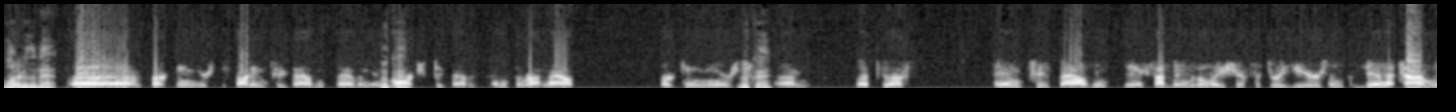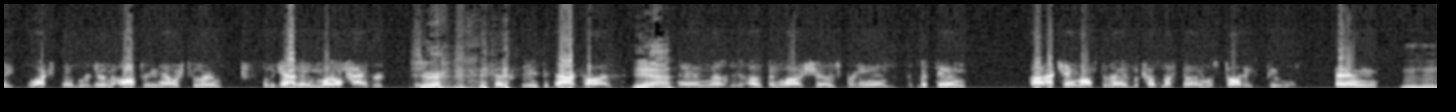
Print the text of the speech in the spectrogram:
Longer than that? Uh, 13 years. It started in 2007, in Okay. March 2007. So right now, it's 13 years. Okay. Um, but uh, in 2006, I've been with Alecia for three years, and during that time, we, like I said, we were doing the Opry, and I was touring with a guy named Merle Haggard, Sure. a music icon, yeah. and uh, we opened a lot of shows for him. But then uh, I came off the road because my son was starting school, and Mm-hmm.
